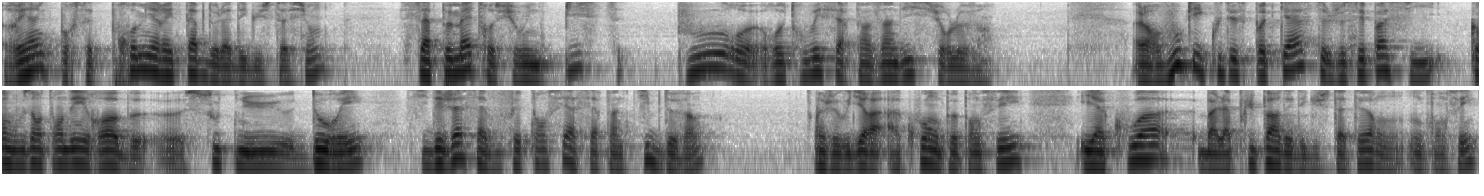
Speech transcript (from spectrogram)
rien que pour cette première étape de la dégustation, ça peut mettre sur une piste pour retrouver certains indices sur le vin. Alors vous qui écoutez ce podcast, je ne sais pas si quand vous entendez robe euh, soutenue, dorée, si déjà ça vous fait penser à certains types de vins. Je vais vous dire à, quoi on peut penser et à quoi bah, la plupart des dégustateurs ont, pensé.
